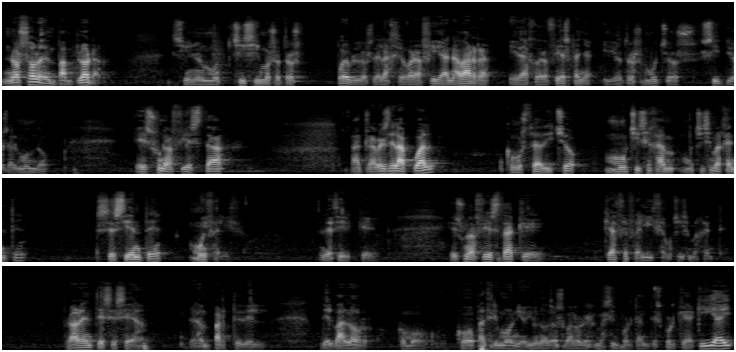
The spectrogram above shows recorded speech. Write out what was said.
no solo en Pamplona, sino en muchísimos otros pueblos de la geografía navarra y de la geografía española y de otros muchos sitios del mundo, es una fiesta a través de la cual, como usted ha dicho, muchísima, muchísima gente se siente muy feliz. Es decir, que es una fiesta que, que hace feliz a muchísima gente. Probablemente ese sea gran parte del, del valor como, como patrimonio y uno de los valores más importantes, porque aquí hay,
